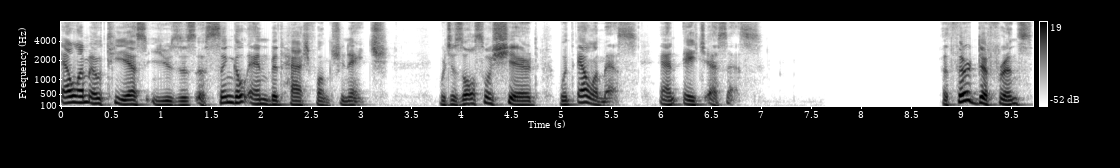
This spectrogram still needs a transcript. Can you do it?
LMOTS uses a single n-bit hash function h, which is also shared with LMS and HSS. A third difference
